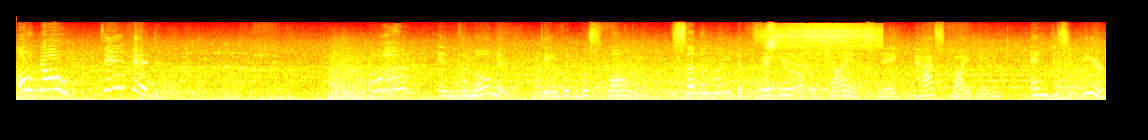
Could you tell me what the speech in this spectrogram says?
Oh no! In the moment David was falling, suddenly the figure of a giant snake passed by him and disappeared.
